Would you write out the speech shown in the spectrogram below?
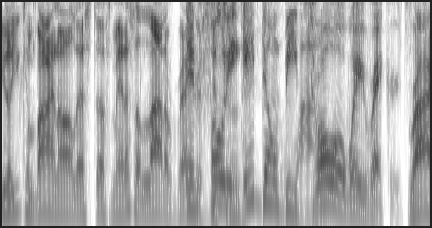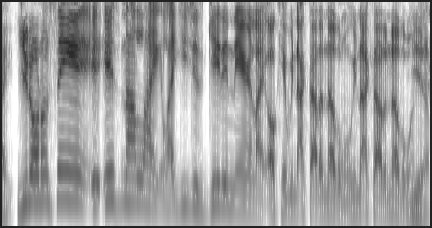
you know you combine all that stuff, man. That's a lot of records. and just Fody, in- it don't be Wow. throwaway records. right. You know what I'm saying? It- It's not like like you just get in there and like, okay, we knocked out another one. We knocked out another one. Yeah.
